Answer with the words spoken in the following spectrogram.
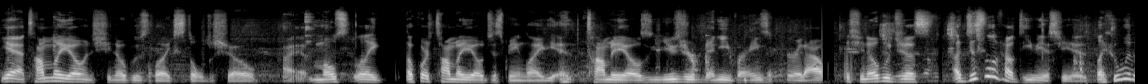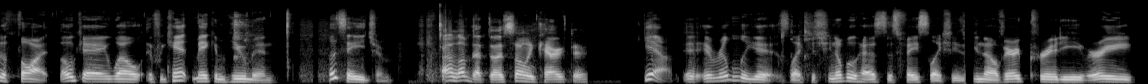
yeah, Tamayo and Shinobu's like stole the show. I most like of course Tamayo just being like Tamayo's use your many brains and figure it out. And Shinobu just I just love how devious she is. Like who would have thought, okay, well if we can't make him human, let's age him. I love that though. It's so in character. Yeah, it, it really is. Like Shinobu has this face like she's, you know, very pretty, very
